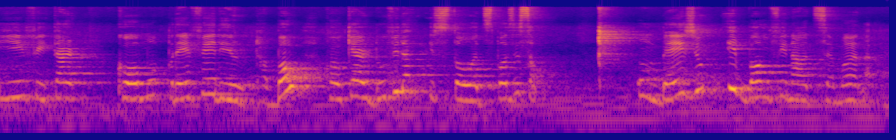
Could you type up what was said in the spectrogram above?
e enfeitar como preferir, tá bom? Qualquer dúvida, estou à disposição. Um beijo e bom final de semana!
